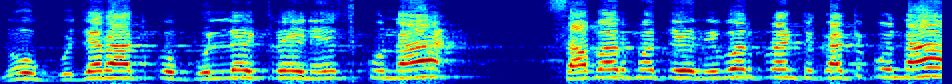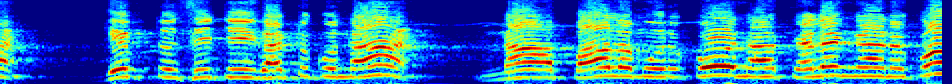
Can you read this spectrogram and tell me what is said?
నువ్వు గుజరాత్కు బుల్లెట్ ట్రైన్ వేసుకున్నా సబర్మతి రివర్ ఫ్రంట్ కట్టుకున్నా గిఫ్ట్ సిటీ కట్టుకున్నా నా పాలమూరుకో నా తెలంగాణకు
